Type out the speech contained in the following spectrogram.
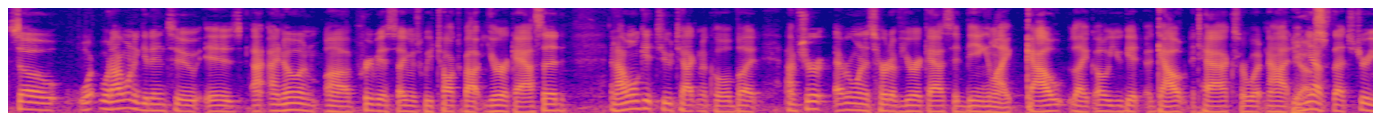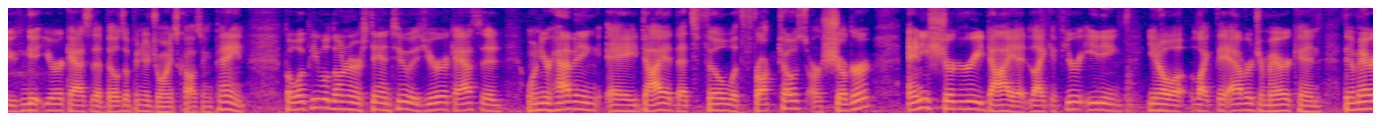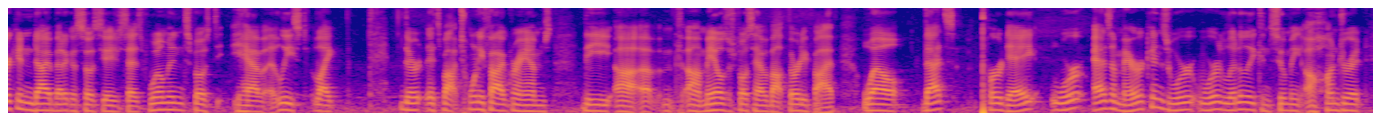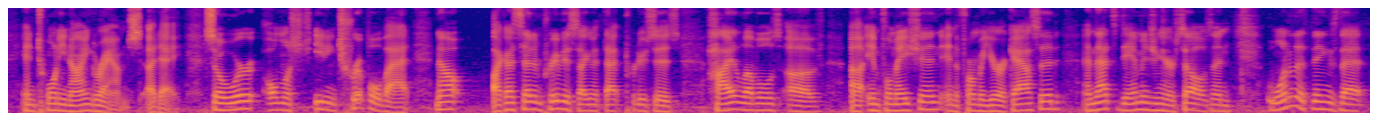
So what, what I want to get into is I, I know in uh, previous segments we talked about uric acid, and I won't get too technical, but I'm sure everyone has heard of uric acid being like gout, like oh you get a gout attacks or whatnot. And Yes. yes, that's true. You can get uric acid that builds up in your joints, causing pain. But what people don't understand too is uric acid when you're having a diet that's filled with fructose or sugar. Any sugary diet, like if you're eating, you know, uh, like the average American, the American Diabetic Association says women's supposed to have at least like there it's about 25 grams. The uh, uh, uh, males are supposed to have about 35. Well, that's per day. We're as Americans, we're we're literally consuming 129 grams a day. So we're almost eating triple that. Now, like I said in previous segment, that produces high levels of uh, inflammation in the form of uric acid, and that's damaging your cells. And one of the things that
